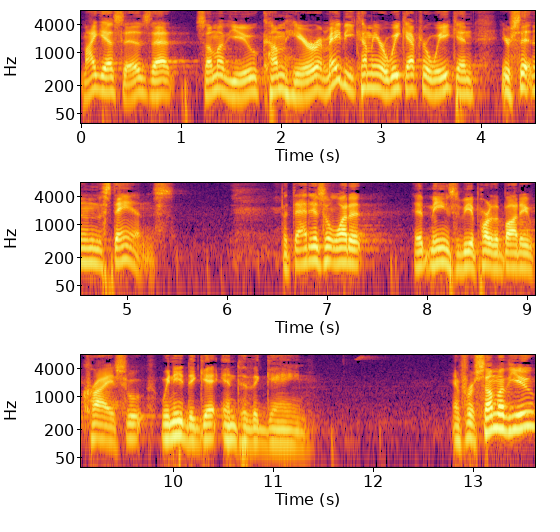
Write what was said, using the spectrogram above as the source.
My guess is that some of you come here, and maybe come here week after week and you're sitting in the stands. But that isn't what it, it means to be a part of the body of Christ. We need to get into the game. And for some of you,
